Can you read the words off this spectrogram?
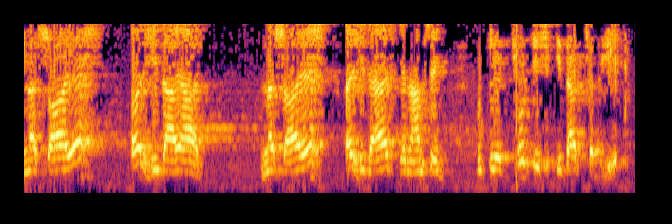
نشائش اور ہدایات نشائش اور ہدایت کے نام سے بکلیٹ چھوٹی سی کتاب چھپی ہے۔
